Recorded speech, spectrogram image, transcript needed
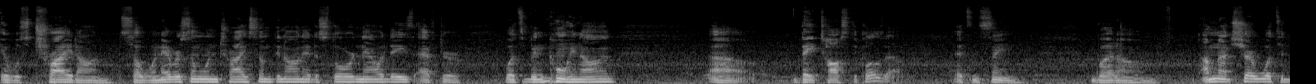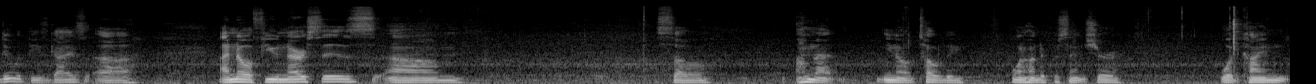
it was tried on. So whenever someone tries something on at a store nowadays, after what's been going on, uh, they toss the clothes out. It's insane. But um, I'm not sure what to do with these guys. Uh, I know a few nurses, um, so I'm not, you know, totally 100% sure what kind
